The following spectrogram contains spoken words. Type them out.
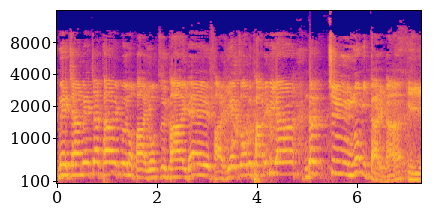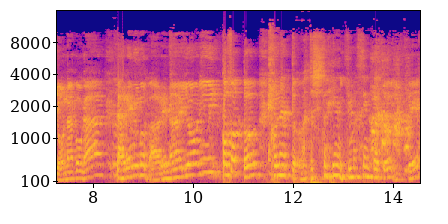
めちゃめちゃタイプのパイを使いでパイエツオブカリビアン。だっちゅうのみたいないい女子が誰にもバレないようにこそっとこの後私の部屋に来ませんかと言って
